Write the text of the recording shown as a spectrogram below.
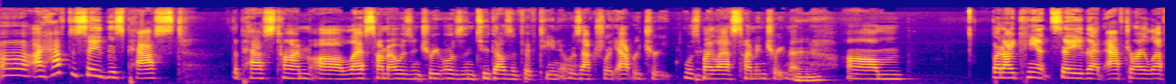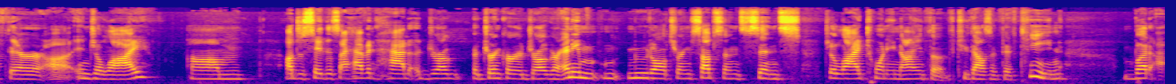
Uh, I have to say this past the past time uh, last time I was in treatment was in 2015. It was actually at retreat. Was my last time in treatment. Um, but I can't say that after I left there uh, in July. Um, I'll just say this: I haven't had a drug, a drink, or a drug, or any mood altering substance since July 29th of 2015. But I,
